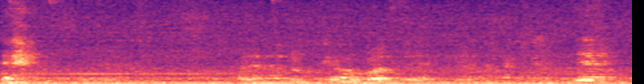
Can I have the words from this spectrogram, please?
I didn't know about that. Yeah.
